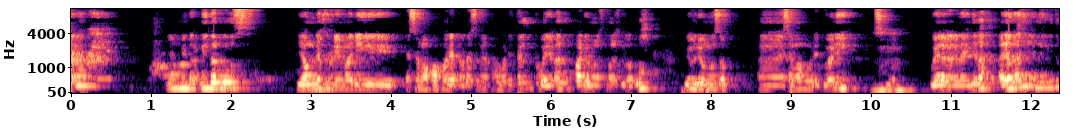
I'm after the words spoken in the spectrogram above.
ada duit. yang pintar-pintar terus yang udah keterima di SMA favorit atau SMA favorit kan kebanyakan pada malas-malas juga. Wah gue udah masuk eh, SMA favorit gue nih. Gue lagakan aja lah. Ada nggak sih yang kayak gitu?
